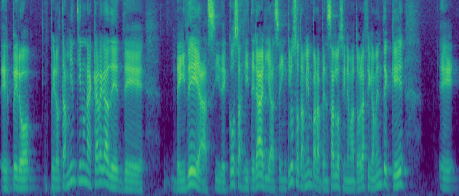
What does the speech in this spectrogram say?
eh, pero, pero también tiene una carga de, de ideas y de cosas literarias e incluso también para pensarlo cinematográficamente que eh,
